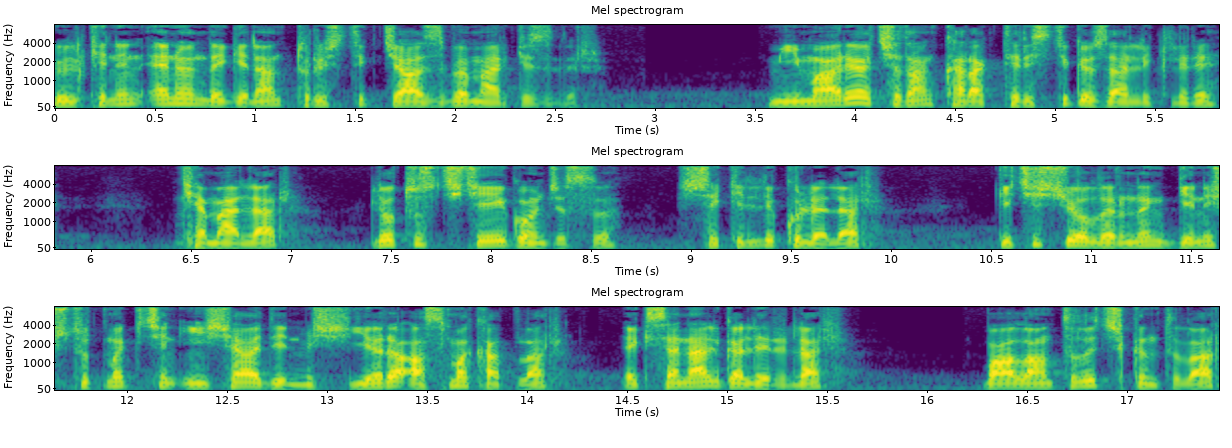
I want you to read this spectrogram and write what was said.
ülkenin en önde gelen turistik cazibe merkezidir. Mimari açıdan karakteristik özellikleri, kemerler, lotus çiçeği goncası, şekilli kuleler, geçiş yollarının geniş tutmak için inşa edilmiş yarı asma katlar, eksenel galeriler, bağlantılı çıkıntılar,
